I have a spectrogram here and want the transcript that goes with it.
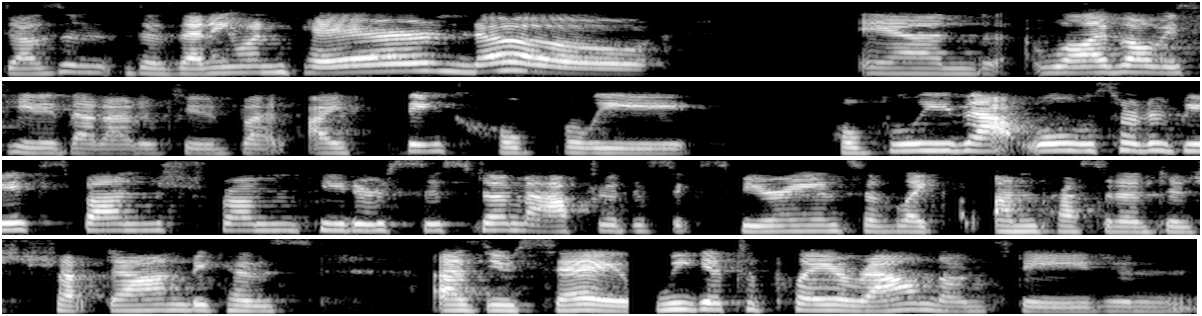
doesn't does anyone care? No. And well, I've always hated that attitude, but I think hopefully hopefully that will sort of be expunged from theater system after this experience of like unprecedented shutdown because as you say, we get to play around on stage and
